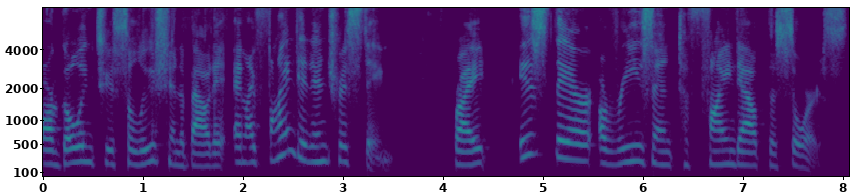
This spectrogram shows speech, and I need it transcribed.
are going to solution about it. And I find it interesting, right? Is there a reason to find out the source?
